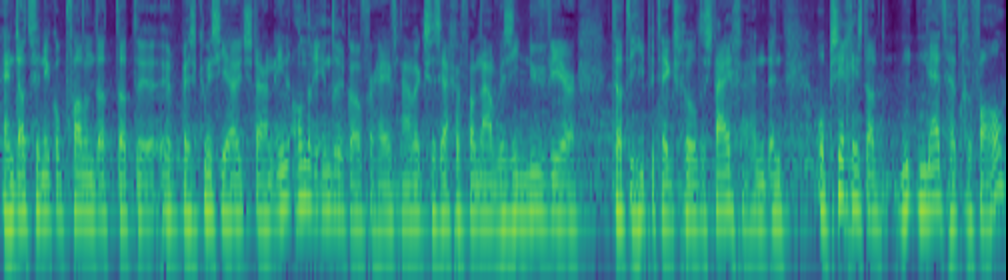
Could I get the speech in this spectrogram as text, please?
en dat vind ik opvallend dat, dat de Europese Commissie juist daar een andere indruk over heeft. Namelijk ze zeggen van nou we zien nu weer dat de hypotheekschulden stijgen. En, en op zich is dat net het geval.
